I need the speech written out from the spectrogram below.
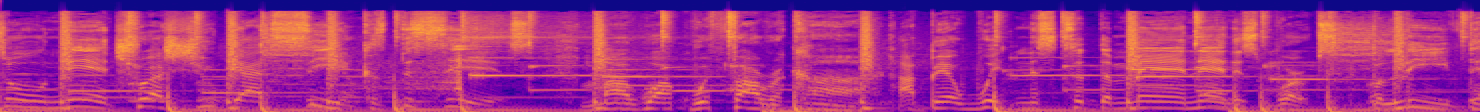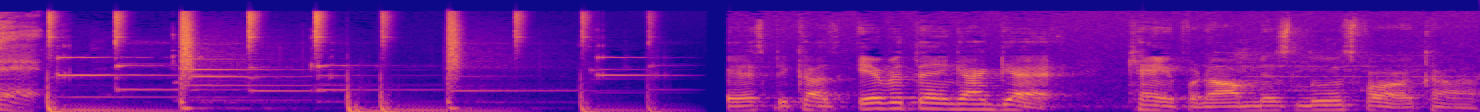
tune in, trust you gotta see it. Cause this is my walk with Farrakhan. I bear witness to the man and his works. Believe that. Because everything I got came from Almonus Louis Farrakhan.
